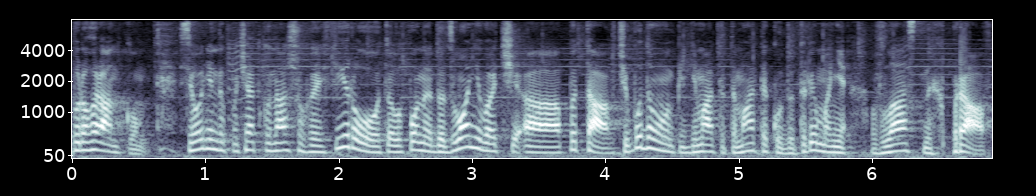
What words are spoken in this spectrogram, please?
Доброго ранку. Сьогодні на початку нашого ефіру телефонний додзвонювач а, питав, чи будемо піднімати тематику дотримання власних прав.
